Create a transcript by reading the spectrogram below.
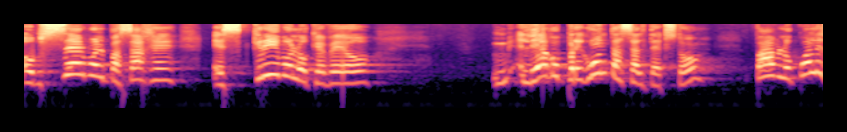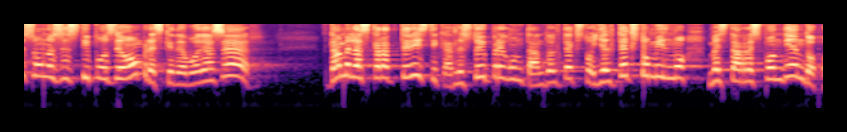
observo el pasaje, escribo lo que veo, le hago preguntas al texto, Pablo, ¿cuáles son esos tipos de hombres que debo de hacer? Dame las características, le estoy preguntando el texto y el texto mismo me está respondiendo.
